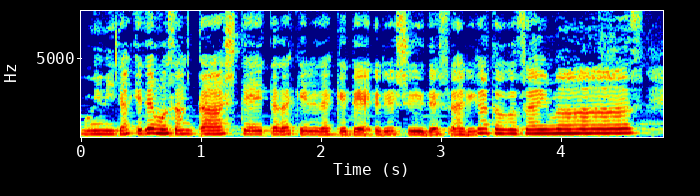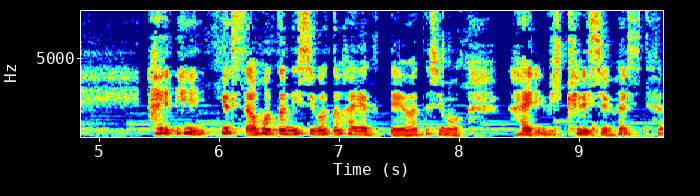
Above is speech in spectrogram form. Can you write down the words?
お耳だけでも参加していただけるだけで嬉しいです。ありがとうございます。はい。よしさん、本当に仕事早くて、私も、はい、びっくりしました。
